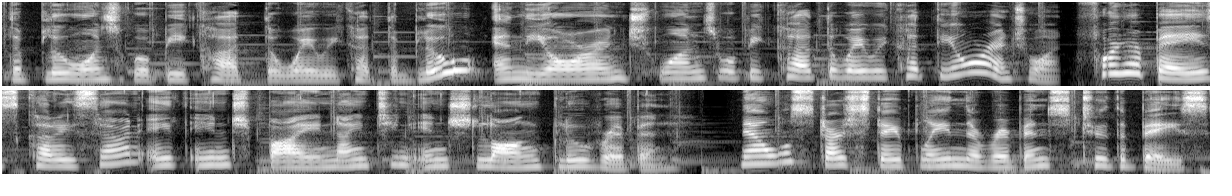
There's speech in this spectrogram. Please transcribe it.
The blue ones will be cut the way we cut the blue and the orange ones will be cut the way we cut the orange one. For your base, cut a 7 8 inch by 19 inch long blue ribbon. Now we'll start stapling the ribbons to the base.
